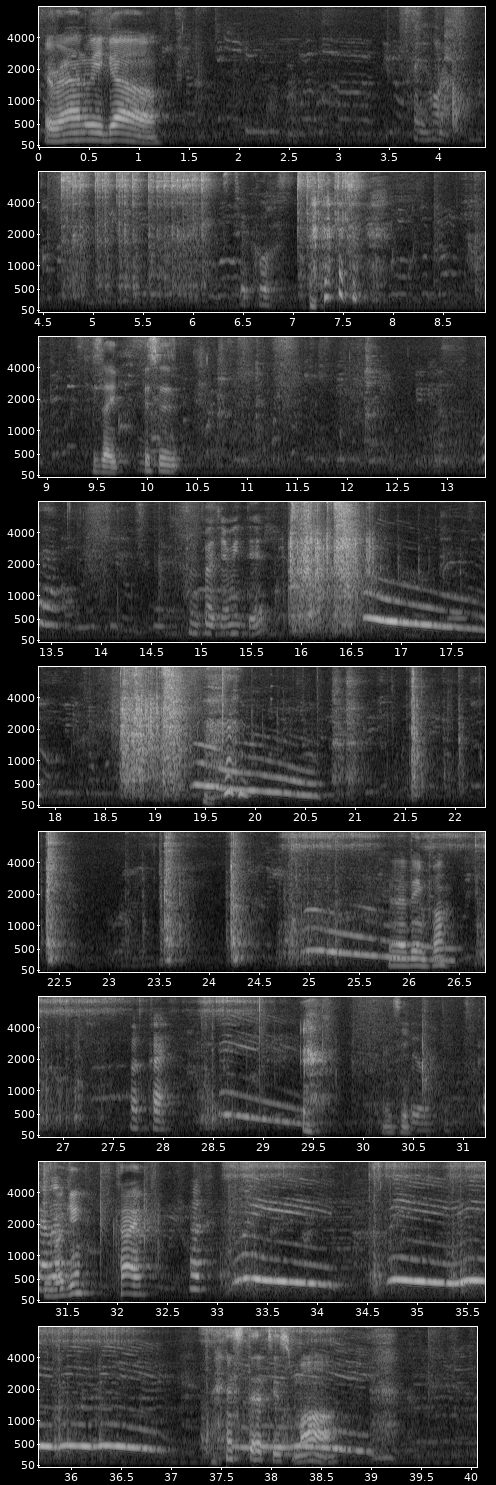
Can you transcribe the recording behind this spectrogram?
Around we go. ー何ほら。It's too close. He's like, this is. Nos vai meter. Uh. Uh. Tira tempo? Ok. Così. Ti paghi? Cai. It's still too small.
